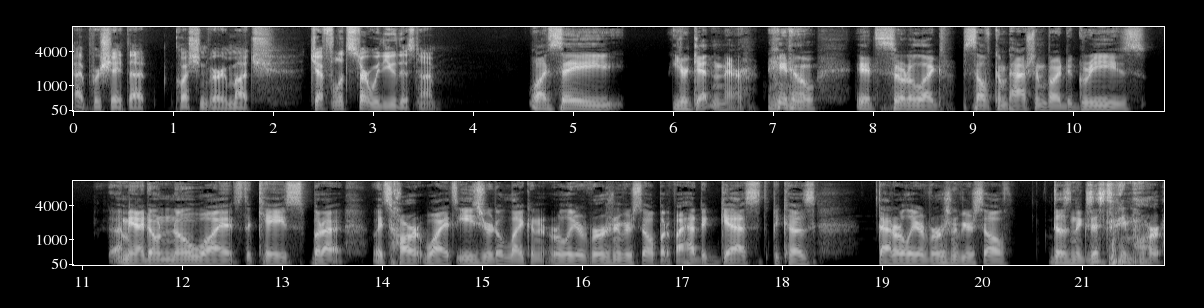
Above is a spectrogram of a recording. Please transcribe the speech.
I appreciate that question very much. Jeff, let's start with you this time. Well, I'd say you're getting there. You know, it's sort of like self compassion by degrees I mean, I don't know why it's the case, but I, it's hard why it's easier to like an earlier version of yourself. But if I had to guess, it's because that earlier version of yourself doesn't exist anymore.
